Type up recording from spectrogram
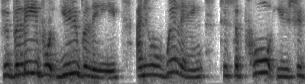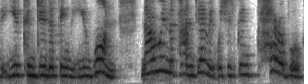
who believe what you believe, and who are willing to support you so that you can do the thing that you want. Now we're in the pandemic, which has been terrible.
